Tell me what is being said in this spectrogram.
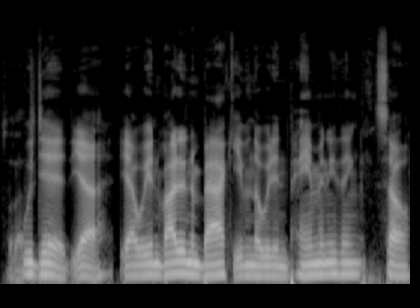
So that's we good. did, yeah, yeah. We invited him back, even though we didn't pay him anything. So,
